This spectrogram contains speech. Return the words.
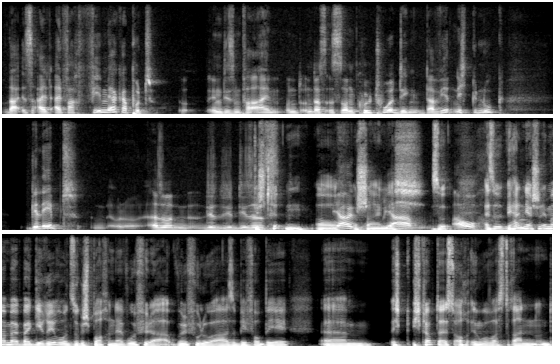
da ist halt einfach viel mehr kaputt in diesem Verein. Und, und das ist so ein Kulturding. Da wird nicht genug gelebt. Also dieses bestritten auch ja, wahrscheinlich. Ja, so, auch. Also wir hatten und, ja schon immer mal bei Guerrero und so gesprochen, ne? Wohlfühloase, BVB. Ähm, ich ich glaube, da ist auch irgendwo was dran. Und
